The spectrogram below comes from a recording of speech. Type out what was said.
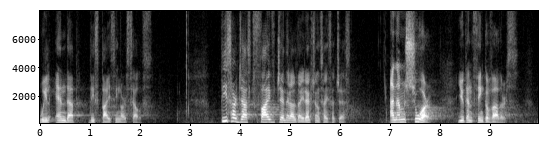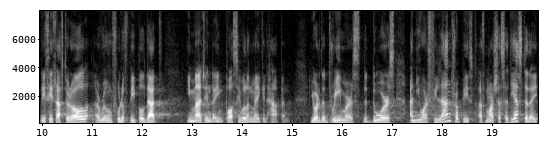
we'll end up despising ourselves. These are just five general directions I suggest. And I'm sure you can think of others. This is, after all, a room full of people that imagine the impossible and make it happen. You are the dreamers, the doers, and you are philanthropists, as Marcia said yesterday,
